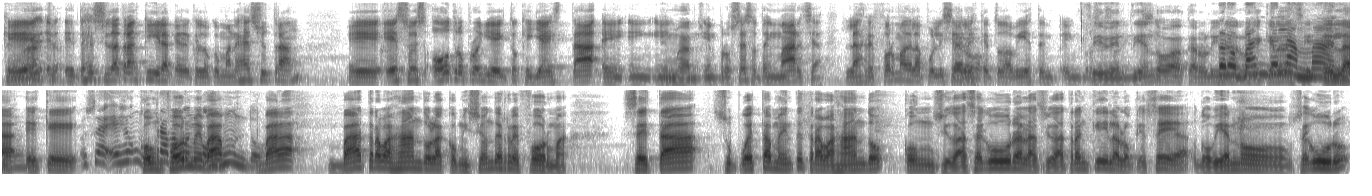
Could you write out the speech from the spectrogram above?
que es, entonces ciudad tranquila, que, que lo que maneja el Sutran, eh, eso es otro proyecto que ya está en, proceso, está en marcha. La reforma de la policía es que todavía está en, proceso. Si entiendo a Carolina, Pero van de la mano. Es, que conforme va, va, va trabajando la comisión de reforma, se está supuestamente trabajando con ciudad segura, la ciudad tranquila, lo que sea, gobierno seguro,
